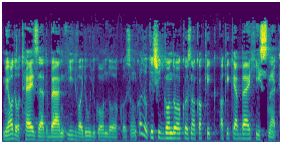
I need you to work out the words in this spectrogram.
mi adott helyzetben így vagy úgy gondolkozunk. Azok is így gondolkoznak, akik, akik ebben hisznek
